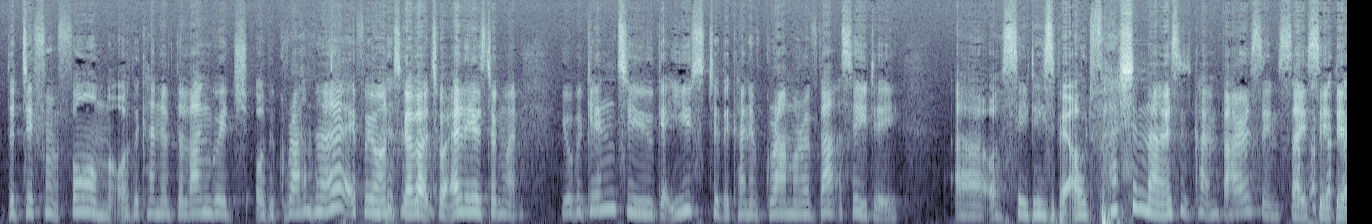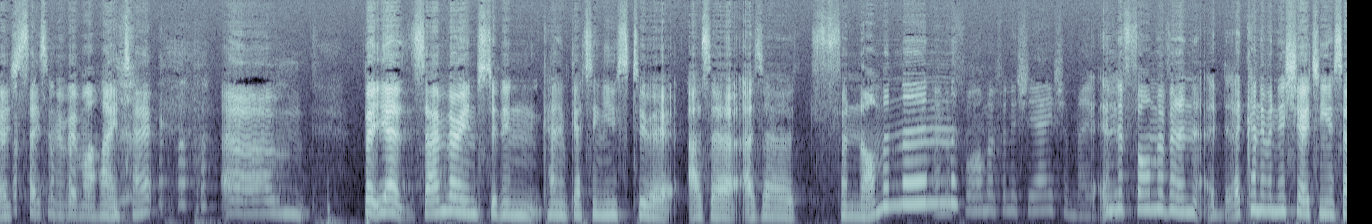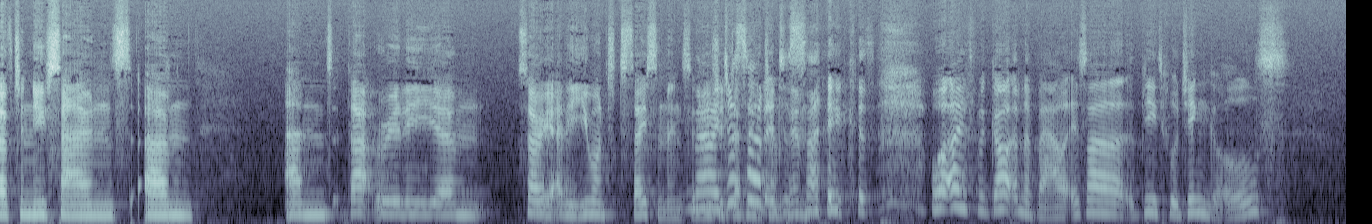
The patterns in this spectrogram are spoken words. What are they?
the different form or the kind of the language or the grammar, if we want to go back to what Ellie was talking about, you'll begin to get used to the kind of grammar of that CD. Uh, or CD's a bit old-fashioned now. This is quite embarrassing to say CD. I should say something a bit more high-tech. Um, but yeah, so I'm very interested in kind of getting used to it as a as a phenomenon. In the form of initiation, maybe. In the form of an, a, a kind of initiating yourself to new sounds. Um, and that really... Um, sorry, Ellie, you wanted to say something, so no, you I just definitely wanted to in. say because what I've forgotten about is our beautiful jingles.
